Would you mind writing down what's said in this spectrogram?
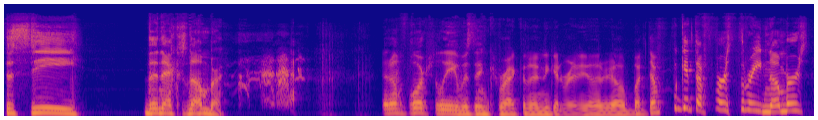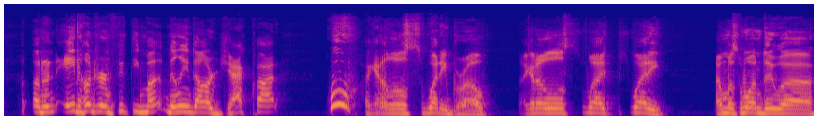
to see the next number. And unfortunately, it was incorrect, and I didn't get ready. You know, but to get the first three numbers on an eight hundred and fifty million dollar jackpot, whew! I got a little sweaty, bro. I got a little sweat, sweaty. I almost wanted to. uh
